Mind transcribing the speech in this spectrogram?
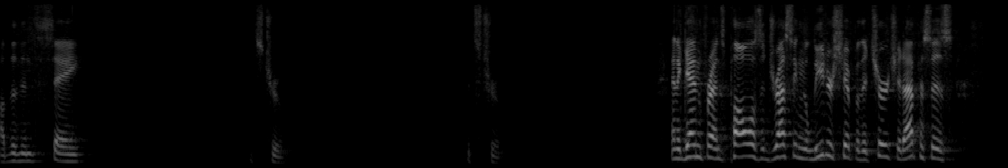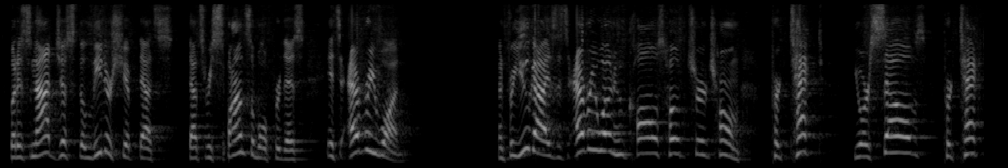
other than to say it's true. It's true. And again, friends, Paul is addressing the leadership of the church at Ephesus, but it's not just the leadership that's, that's responsible for this, it's everyone. And for you guys, it's everyone who calls Hope Church home. Protect yourselves, protect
